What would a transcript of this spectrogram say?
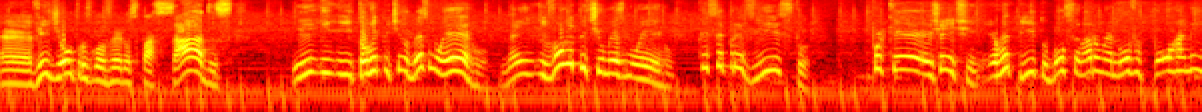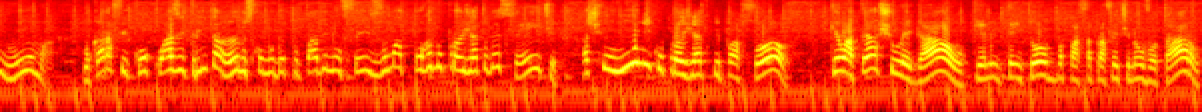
É, vi de outros governos passados e estão repetindo o mesmo erro, né? E, e vão repetir o mesmo erro, porque isso é previsto. Porque, gente, eu repito, o Bolsonaro não é novo porra nenhuma. O cara ficou quase 30 anos como deputado e não fez uma porra do projeto decente. Acho que o único projeto que passou que eu até acho legal, que ele tentou passar pra frente e não votaram,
